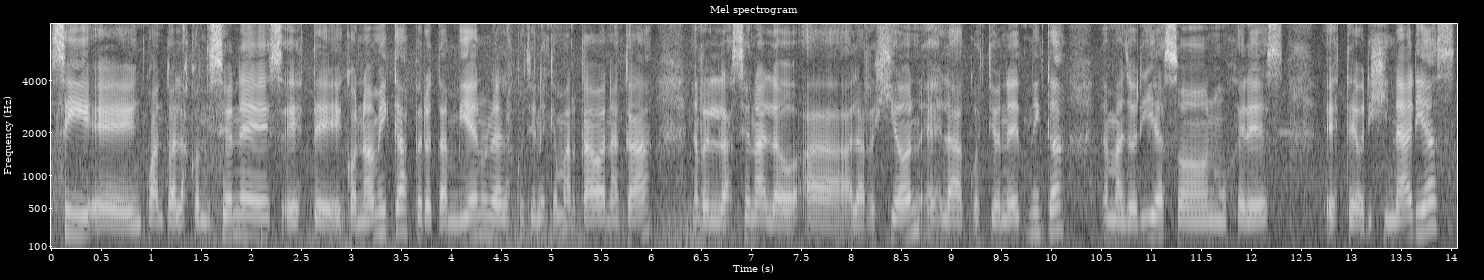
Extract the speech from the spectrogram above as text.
Sí, eh, en cuanto a las condiciones este, económicas, pero también una de las cuestiones que marcaban acá en relación a, la región es la cuestión étnica. La mayoría son mujeres este, originarias.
